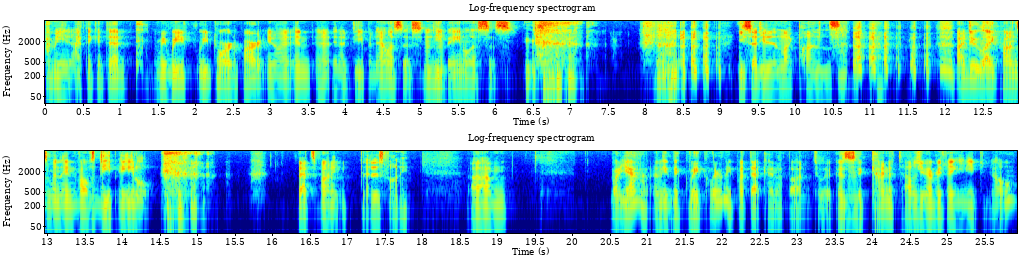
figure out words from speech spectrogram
I mean, I think it did. I mean, we we tore it apart, you know, in in a, in a deep analysis, deep analysis. You said you didn't like puns. I do like puns when they involves deep anal. That's funny. that is funny. Um, but yeah, I mean, they, clearly put that kind of thought into it because it kind of tells you everything you need to know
